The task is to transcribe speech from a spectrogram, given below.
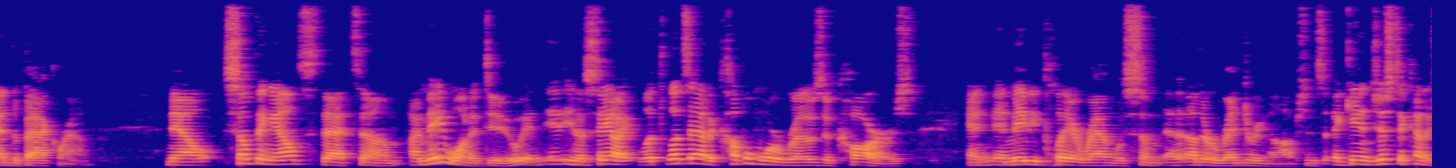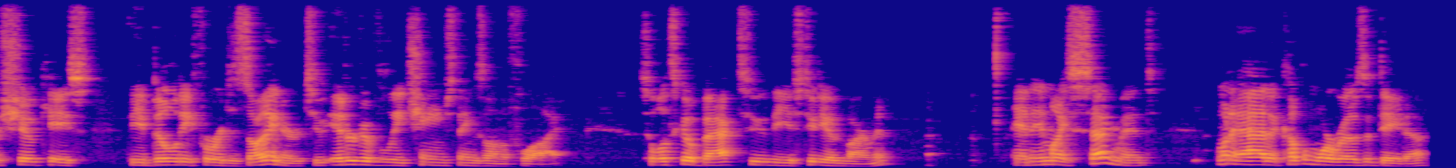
and the background. Now, something else that um, I may want to do, and, you know, say I, let, let's add a couple more rows of cars and, and maybe play around with some other rendering options. Again, just to kind of showcase the ability for a designer to iteratively change things on the fly. So let's go back to the studio environment. And in my segment, I want to add a couple more rows of data.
